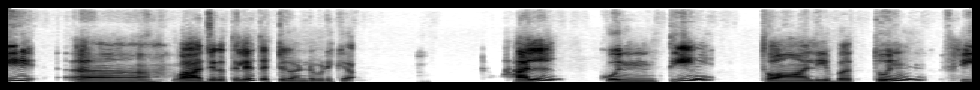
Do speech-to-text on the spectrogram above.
ഈ വാചകത്തിലെ തെറ്റ് കണ്ടുപിടിക്കുക. ഹൽ കുന്തി ത്വാലിബത്തുൻ ഫീ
